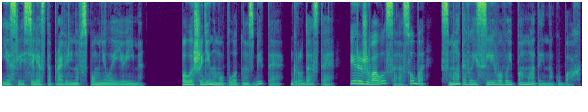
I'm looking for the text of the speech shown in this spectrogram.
если Селеста правильно вспомнила ее имя. По-лошадиному плотно сбитая, грудастая и рыжеволосая особа с матовой сливовой помадой на губах.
